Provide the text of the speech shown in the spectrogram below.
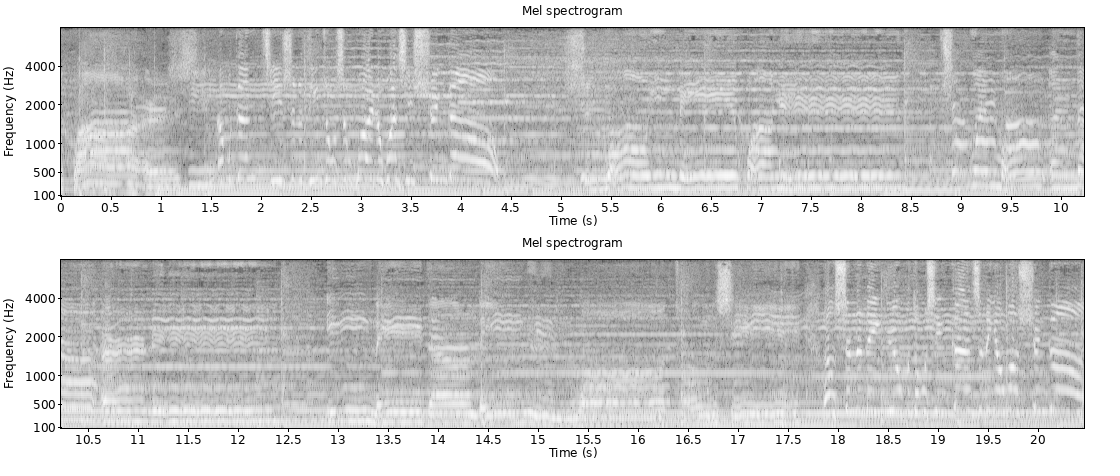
的话而行，让我们更及时的听从神话语的唤醒宣告。是我因你话语成为蒙恩的儿女，因你的灵与我同行。让神的灵与我们同行，更深的仰望宣告。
